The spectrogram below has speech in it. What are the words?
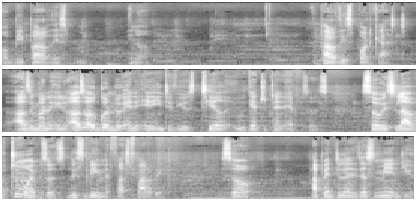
or be part of this, you know, part of this podcast. I wasn't going to, I was not going to do any, any interviews till we get to 10 episodes. So we still have two more episodes, this being the first part of it. So up until then, it's just me and you.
